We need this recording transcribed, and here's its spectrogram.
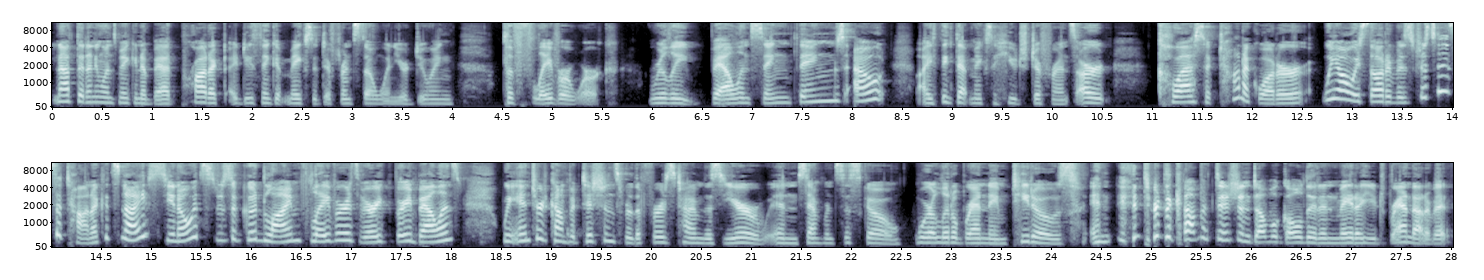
Not that anyone's making a bad product. I do think it makes a difference though when you're doing the flavor work, really balancing things out. I think that makes a huge difference. Our classic tonic water, we always thought of as just it's a tonic. It's nice, you know, it's just a good lime flavor. It's very, very balanced. We entered competitions for the first time this year in San Francisco, where a little brand named Tito's and entered the competition, double golded and made a huge brand out of it.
